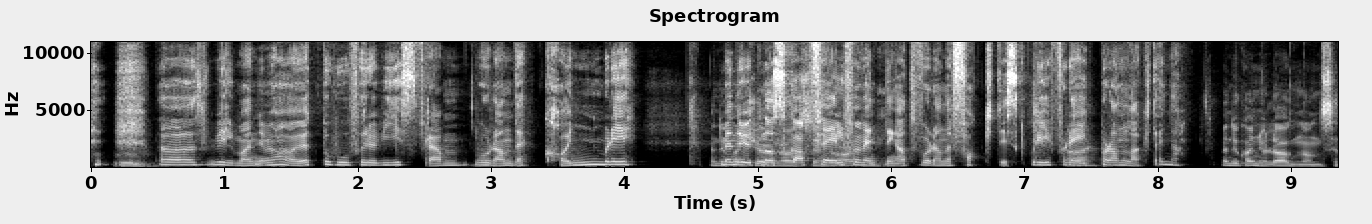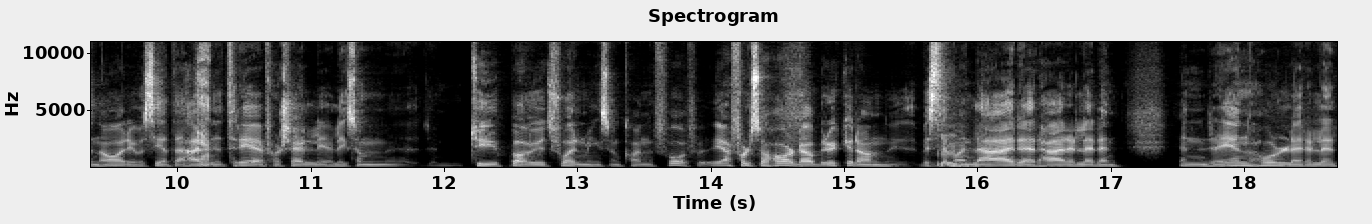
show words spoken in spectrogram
Mm. Da vil man jo ha jo et behov for å vise frem hvordan det kan bli, men, men uten å skape feil forventninger til hvordan det faktisk blir, for det er ikke planlagt ennå. Men du kan jo lage noen scenarioer og si at her er det tre forskjellige liksom, typer utforming som kan få I hvert fall så har da brukerne, hvis det var en lærer her eller en, en renholder, eller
